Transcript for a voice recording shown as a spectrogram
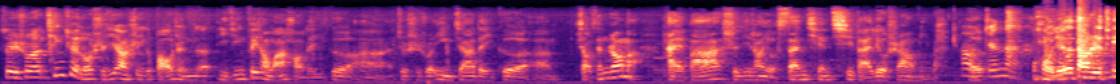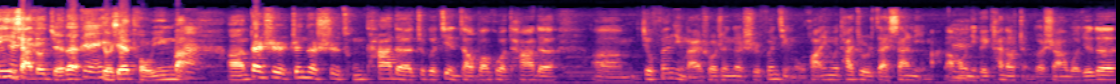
所以说青雀楼实际上是一个保整的、已经非常完好的一个啊、呃就是说印加的一个呃小村庄嘛，海拔实际上有三千七百六十二米吧。呃哦真的 我觉得当时听一下都觉得 有些头晕吧。嗯啊、但是真的是从它的这个建造，包括它的。嗯，就风景来说，真的是风景如画，因为它就是在山里嘛，然后嗯你可以看到整个山。我觉得，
